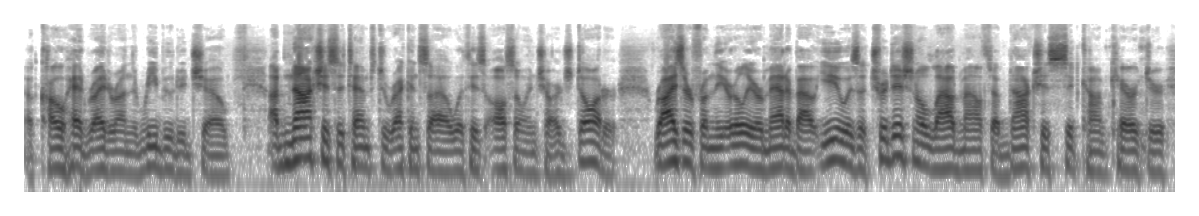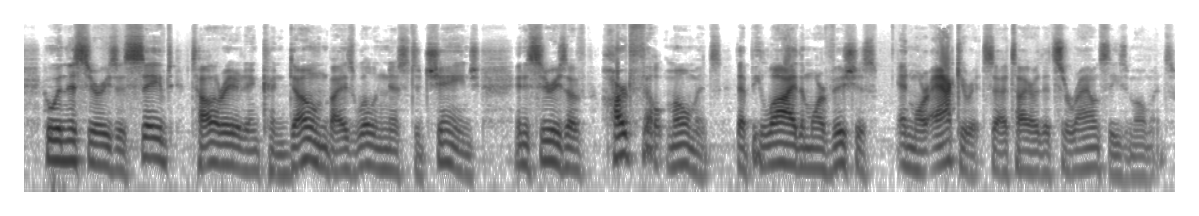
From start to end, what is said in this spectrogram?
a co head writer on the rebooted show, obnoxious attempts to reconcile with his also in charge daughter. Reiser from the earlier Mad About You is a traditional loudmouthed, obnoxious sitcom character who in this series is saved, tolerated, and condoned by his willingness to change in a series of heartfelt moments that belie the more vicious and more accurate satire that surrounds these moments.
